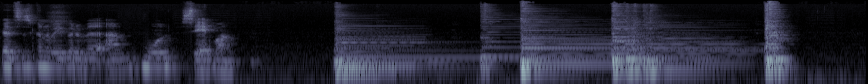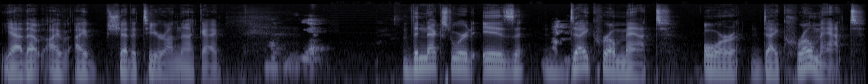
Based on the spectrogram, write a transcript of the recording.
this is going to be a bit of a um, more sad one. Yeah, that I I shed a tear on that guy. Yeah. The next word is dichromat or dichromat.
